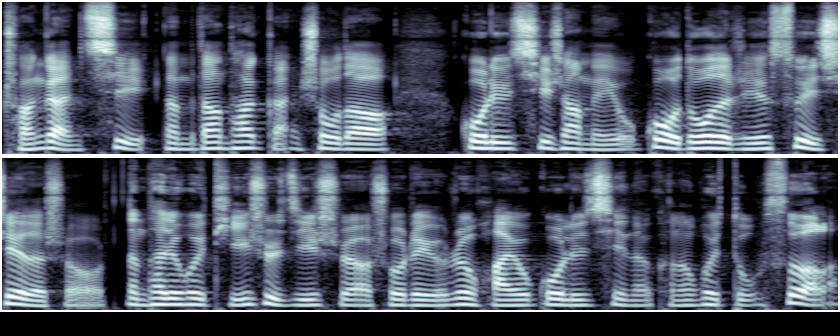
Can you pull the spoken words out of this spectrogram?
传感器。那么，当它感受到过滤器上面有过多的这些碎屑的时候，那么它就会提示机师啊，说这个润滑油过滤器呢可能会堵塞了。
